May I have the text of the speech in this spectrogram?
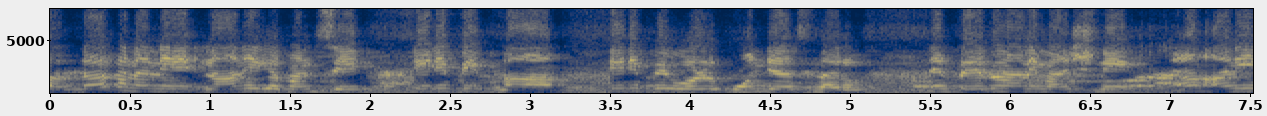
పద్దాక నన్ను నాని గారి మనిషి టీడీపీ టీడీపీ వాళ్ళు ఫోన్ చేస్తున్నారు. నేను పేరు నాని మనిషిని అని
